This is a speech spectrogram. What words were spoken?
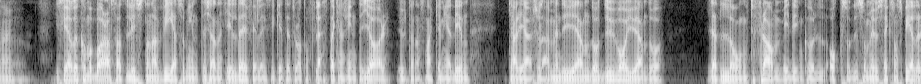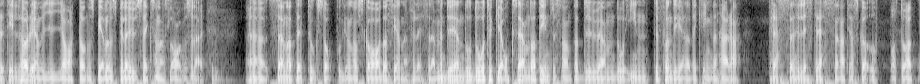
Nej. Vi ska ju ändå komma bara så att lyssnarna vet som inte känner till dig Felix, vilket jag tror att de flesta kanske inte gör utan att snacka ner din karriär sådär. Men det är ju ändå, du var ju ändå rätt långt fram i din kull också. Du som U16-spelare tillhörde ju ändå J18 och spelade, spelade U16 lag och sådär. Uh, sen att det tog stopp på grund av skada senare för dig sådär. Men du ändå, då tycker jag också ändå att det är intressant att du ändå inte funderade kring den här pressen eller stressen att jag ska uppåt och att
